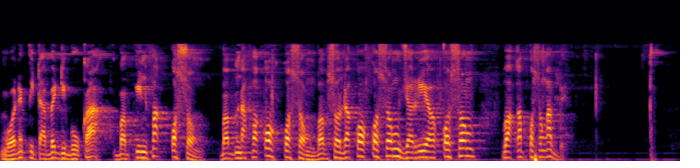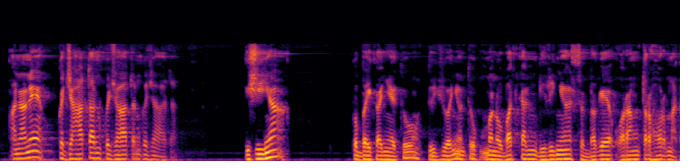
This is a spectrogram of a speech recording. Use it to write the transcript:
Ngone kitabnya dibuka bab infak kosong, bab nafkah kosong, bab sodako kosong, jariah kosong, wakaf kosong abe. Anane kejahatan, kejahatan, kejahatan. Isinya kebaikannya itu tujuannya untuk menobatkan dirinya sebagai orang terhormat.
